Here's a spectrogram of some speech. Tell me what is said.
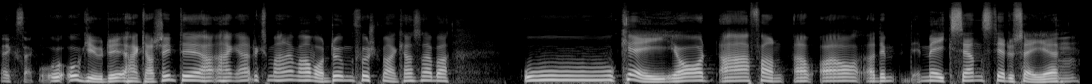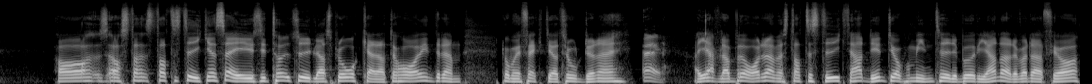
exakt. Och, och gud, han kanske inte, han, han, liksom, han, han var dum först men han kanske bara Okej, ja, ah, fan, ah, ah, det, det makes sense det du säger. Mm. Ja, sta- statistiken säger ju sitt ty- tydliga språk här att det har inte den, de effekter jag trodde. Nej. Nej. Ja, jävla bra det där med statistik. Det hade ju inte jag på min tid i början där. Det var därför jag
